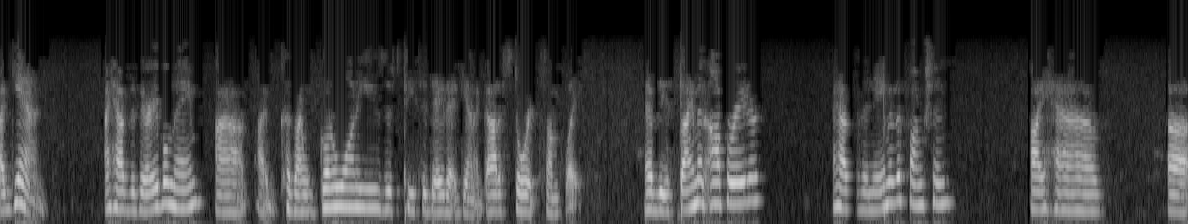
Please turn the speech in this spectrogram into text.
again, I have the variable name because uh, I'm going to want to use this piece of data again. I've got to store it someplace. I have the assignment operator. I have the name of the function. I have uh,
